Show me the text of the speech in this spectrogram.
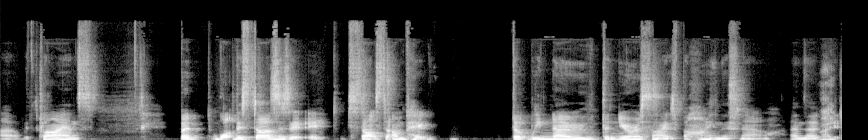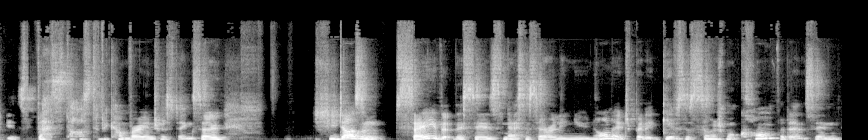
uh, with clients but what this does is it, it starts to unpick that we know the neuroscience behind this now and that right. it's that starts to become very interesting so she doesn't say that this is necessarily new knowledge but it gives us so much more confidence in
